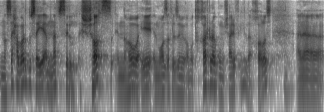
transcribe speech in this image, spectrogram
نصيحة برضو سيئة من نفس الشخص إن هو إيه الموظف لازم يبقى متخرج ومش عارف إيه. لا خالص أنا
